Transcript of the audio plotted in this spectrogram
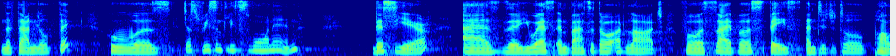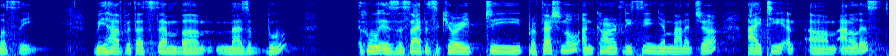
Nathaniel Fick, who was just recently sworn in this year as the US Ambassador at Large for Cyberspace and Digital Policy. We have with us Semba Mazabu, who is a cybersecurity professional and currently senior manager, IT um, analyst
